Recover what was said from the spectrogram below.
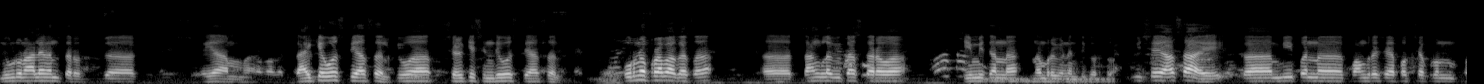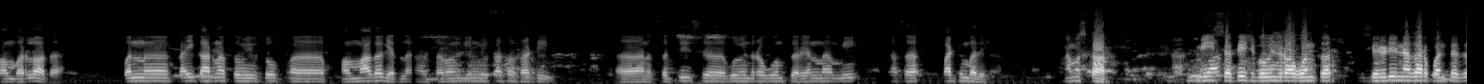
निवडून आल्यानंतर या गायके वस्ती असेल किंवा शेळके शिंदे वस्ती असेल पूर्ण प्रभागाचा चांगला विकास करावा ही मी त्यांना नम्र विनंती करतो. विषय असा आहे का मी पण काँग्रेस या पक्षाकडून फॉर्म भरला होता. पण काही कारणास्तव मी तो फॉर्म मागा घेतला. सर्वांगीण विकासासाठी सतीश गोविंदराव गोंदकर यांना मी असा पाठिंबा दिला. नमस्कार. मी सतीश गोविंदराव गोंदकर शिर्डी नगर पंचायत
